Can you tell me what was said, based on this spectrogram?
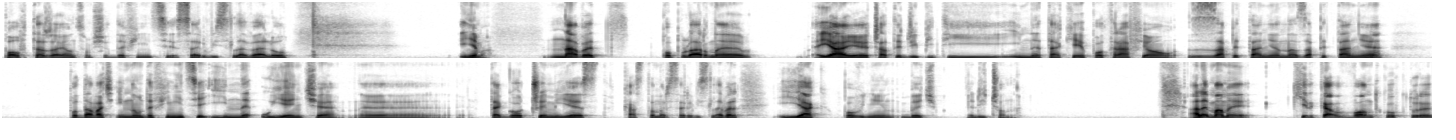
powtarzającą się definicję serwis levelu i nie ma. Nawet popularne AI, czaty GPT i inne takie potrafią z zapytania na zapytanie podawać inną definicję i inne ujęcie e, tego, czym jest Customer Service Level i jak powinien być liczony. Ale mamy kilka wątków, które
